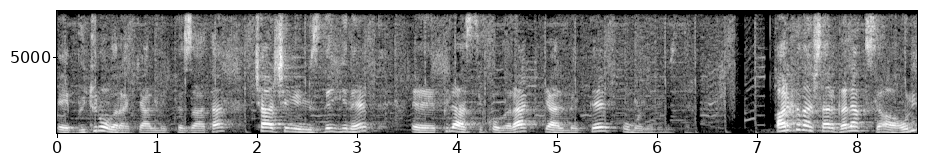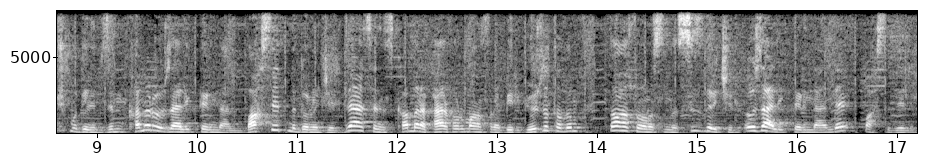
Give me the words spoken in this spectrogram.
e, bütün olarak gelmekte zaten. Çerçevemizde yine e, plastik olarak gelmekte bu modelimizde. Arkadaşlar Galaxy A13 modelimizin kamera özelliklerinden bahsetmeden önce dilerseniz kamera performansına bir göz atalım. Daha sonrasında sizler için özelliklerinden de bahsedelim.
